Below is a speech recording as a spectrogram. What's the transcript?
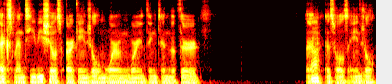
X Men TV shows Archangel Warren Worthington the third, Huh. as well as Angel,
